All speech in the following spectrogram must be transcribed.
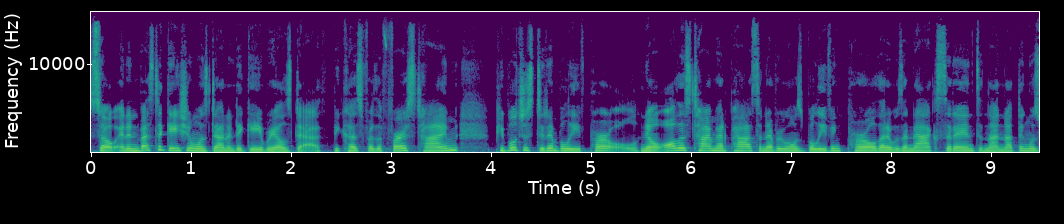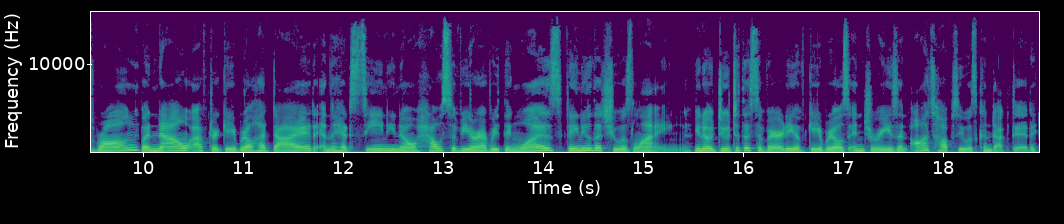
So, an investigation was done into Gabriel's death because for the first time, people just didn't believe Pearl. You know, all this time had passed and everyone was believing Pearl that it was an accident and that nothing was wrong. But now, after Gabriel had died and they had seen, you know, how severe everything was, they knew that she was lying. You know, due to the severity of Gabriel's injuries, an autopsy was conducted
